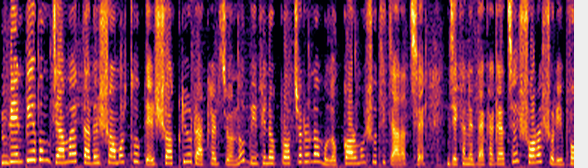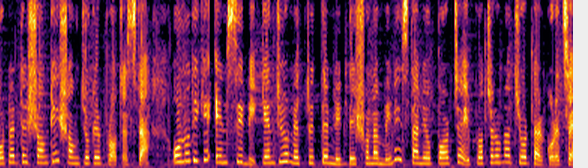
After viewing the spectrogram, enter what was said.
বিএনপি এবং জামায়াত তাদের সমর্থকদের সক্রিয় রাখার জন্য বিভিন্ন প্রচারণামূলক কর্মসূচি চালাচ্ছে, যেখানে দেখা গেছে সরাসরি ভোটারদের সঙ্গে সংযোগের প্রচেষ্টা। অন্যদিকে এনসিবি কেন্দ্রীয় নেতৃত্বের নির্দেশনা মেনে স্থানীয় পর্যায়ে প্রচারণা জোরদার করেছে।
